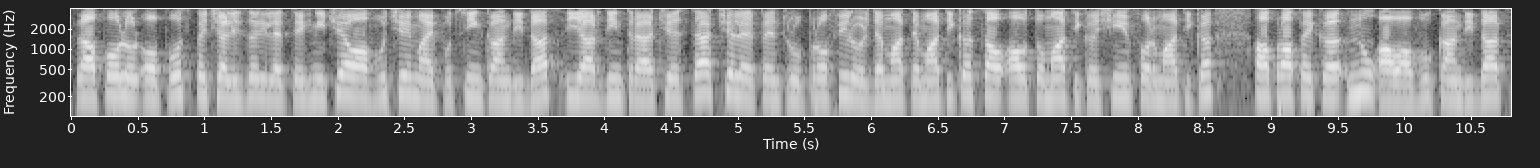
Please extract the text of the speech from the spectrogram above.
La polul opus, specializările tehnice au avut cei mai puțini candidați, iar dintre acestea, cele pentru profilul de matematică sau automatică și informatică, aproape că nu au avut candidați.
